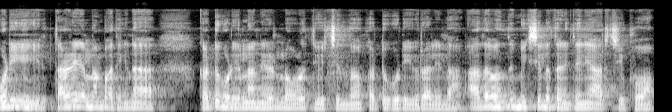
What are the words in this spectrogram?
பொடி தழையெல்லாம் பார்த்திங்கன்னா கட்டுக்கொடியெல்லாம் நேரில் உலர்த்தி வச்சுருந்தோம் கட்டுக்கொடி விராலிலாம். அதை வந்து மிக்சியில் தனித்தனியாக அரைச்சிப்போம்.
